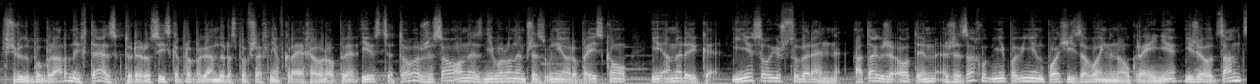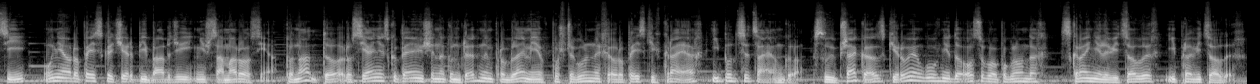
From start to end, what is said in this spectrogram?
Wśród popularnych tez, które rosyjska propaganda rozpowszechnia w krajach Europy, jest to, że są one zniewolone przez Unię Europejską i Amerykę i nie są już suwerenne, a także o tym, że Zachód nie powinien płacić za wojnę na Ukrainie i że od sankcji Unia Europejska cierpi bardziej niż sama Rosja. Ponadto Rosjanie skupiają się na konkretnym problemie w poszczególnych europejskich krajach i podsycają go. Swój przekaz kierują głównie do osób o poglądach skrajnie lewicowych i prawicowych.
